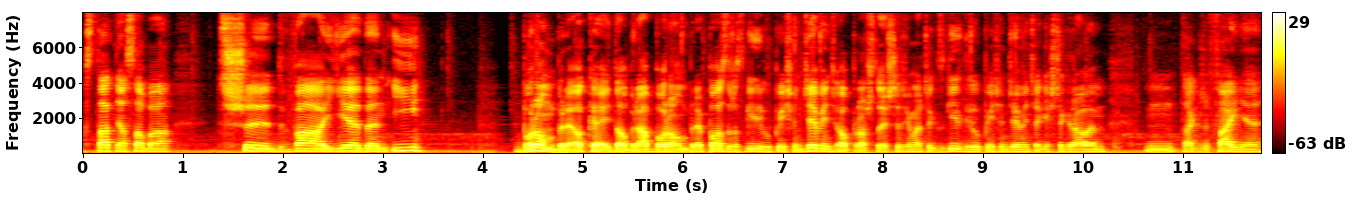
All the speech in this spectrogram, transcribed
Ostatnia osoba 3, 2, 1 i. Borombre, okej, dobra, Borombre. Pozdro z Guildy 59. O proszę, to jeszcze ziemaczek z Guildy 59, jak jeszcze grałem. Mm, także fajnie.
